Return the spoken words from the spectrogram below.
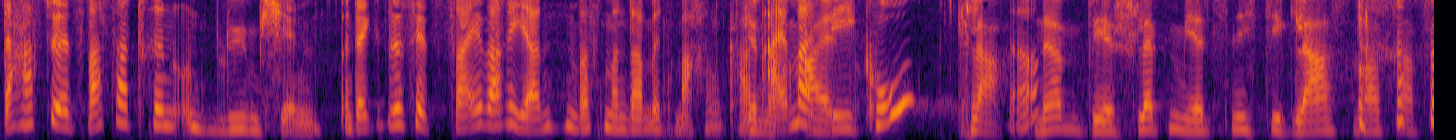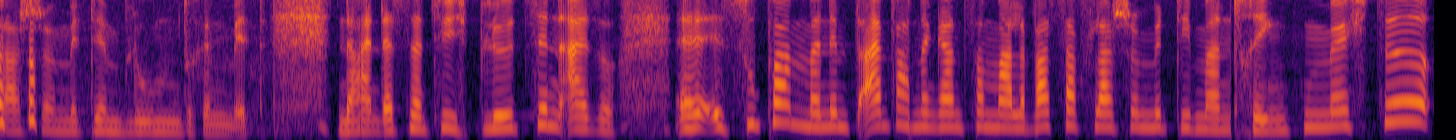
Da hast du jetzt Wasser drin und Blümchen. Und da gibt es jetzt zwei Varianten, was man damit machen kann. Genau, Einmal also, Deko. Klar, Ja. ne, wir schleppen jetzt nicht die Glaswasserflasche mit den Blumen drin mit. Nein, das ist natürlich Blödsinn. Also äh, ist super, man nimmt einfach eine ganz normale Wasserflasche mit, die man trinken möchte.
